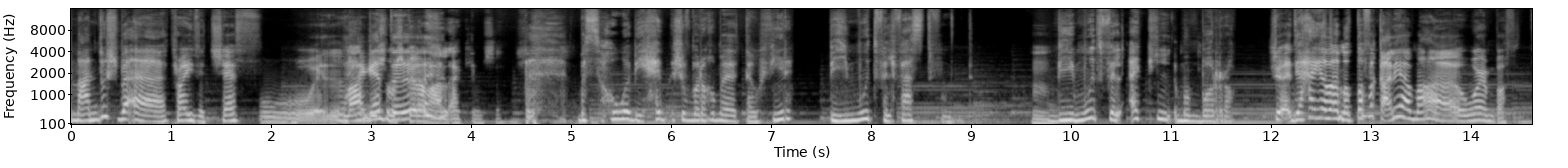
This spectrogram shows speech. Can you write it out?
ما عندوش بقى private chef ما والحاجات عندوش مشكلة مع الأكل مش بس هو بيحب شوف برغم التوفير بيموت في ال fast food مم. بيموت في الأكل من بره. شو دي حاجة بقى نتفق عليها مع وارن بافيت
